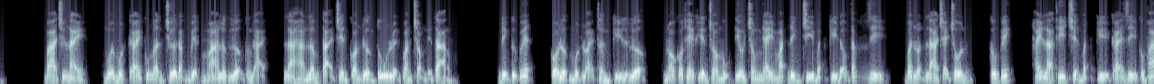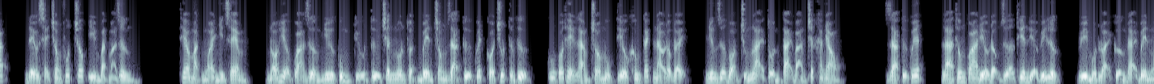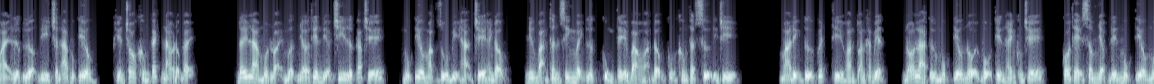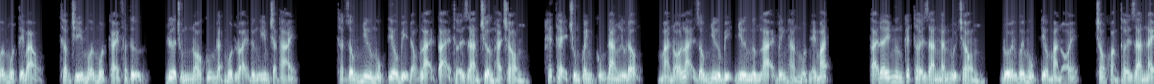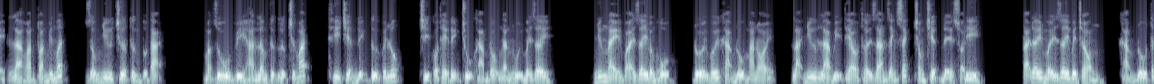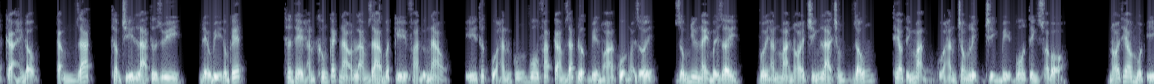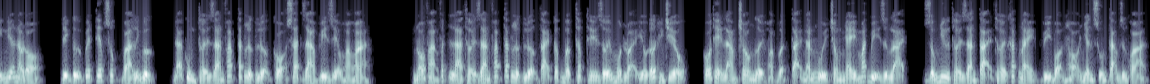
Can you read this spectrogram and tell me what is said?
Ba chữ này mỗi một cái cũng ẩn chứa đặc biệt mà lực lượng cường đại là hàn lâm tại trên con đường tu luyện quan trọng nền tảng. Định tự quyết có được một loại thần kỳ lực lượng nó có thể khiến cho mục tiêu trong nháy mắt đình chỉ bất kỳ động tác gì bất luận là chạy trốn công kích hay là thi triển bất kỳ cái gì công pháp, đều sẽ trong phút chốc im bặt mà dừng. Theo mặt ngoài nhìn xem, nó hiệu quả dường như cùng cựu tự chân ngôn thuật bên trong giả tự quyết có chút tương tự, cũng có thể làm cho mục tiêu không cách nào động đậy, nhưng giữa bọn chúng lại tồn tại bản chất khác nhau. Giả tự quyết là thông qua điều động giữa thiên địa vĩ lực, vì một loại cường đại bên ngoài lực lượng đi chấn áp mục tiêu, khiến cho không cách nào động đậy. Đây là một loại mượn nhờ thiên địa chi lực áp chế, mục tiêu mặc dù bị hạn chế hành động, nhưng bản thân sinh mệnh lực cùng tế bào hoạt động cũng không thật sự đình chỉ. Mà định tự quyết thì hoàn toàn khác biệt, nó là từ mục tiêu nội bộ tiến hành khống chế có thể xâm nhập đến mục tiêu mỗi một tế bào, thậm chí mỗi một cái phân tử, đưa chúng nó cũng đặt một loại đứng im trạng thái. Thật giống như mục tiêu bị động lại tại thời gian trường hà trong, hết thể chung quanh cũng đang lưu động, mà nó lại giống như bị như ngừng lại vĩnh hằng một máy mắt. Tại đây ngưng kết thời gian ngắn ngủi trong, đối với mục tiêu mà nói, trong khoảng thời gian này là hoàn toàn biến mất, giống như chưa từng tồn tại. Mặc dù vì hàn lâm thực lực trước mắt, thi triển định tự quyết lúc, chỉ có thể định trụ khảm đồ ngắn ngủi mấy giây. Nhưng này vài giây đồng hồ, đối với khảm đồ mà nói, lại như là bị theo thời gian danh sách trong triệt để xóa đi. Tại đây mấy giây bên trong khảm đồ tất cả hành động, cảm giác, thậm chí là tư duy, đều bị đông kết. Thân thể hắn không cách nào làm ra bất kỳ phản ứng nào, ý thức của hắn cũng vô pháp cảm giác được biến hóa của ngoại giới, giống như này mấy giây, với hắn mà nói chính là trống rỗng, theo tính mạng của hắn trong lịch trình bị vô tình xóa bỏ. Nói theo một ý nghĩa nào đó, định tự quyết tiếp xúc và lĩnh vực đã cùng thời gian pháp tắc lực lượng cọ sát ra vi diệu hòa hoa. Nó phảng phất là thời gian pháp tắc lực lượng tại cấp bậc thấp thế giới một loại yếu ớt hình chiếu, có thể làm cho người hoặc vật tại ngắn ngủi trong nháy mắt bị dừng lại, giống như thời gian tại thời khắc này vì bọn họ nhân xuống tạm dừng khóa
